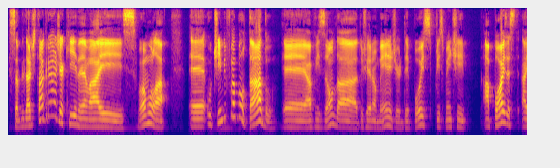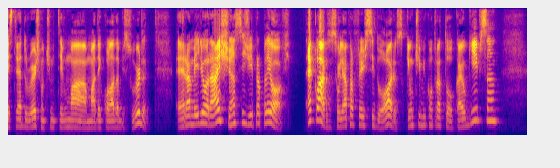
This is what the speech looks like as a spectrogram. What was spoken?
Essa habilidade tá grande aqui, né? Mas vamos lá. É, o time foi montado, é, a visão da, do general manager, depois, principalmente após a estreia do Rushman, o time teve uma, uma decolada absurda, era melhorar as chances de ir para playoff. É claro, se você olhar para frente do Orioles, que um time contratou Kyle Gibson,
